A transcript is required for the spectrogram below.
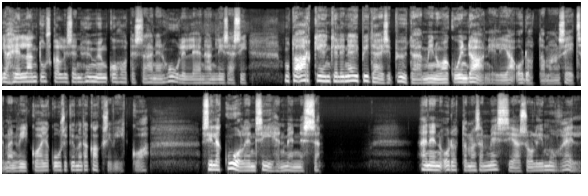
ja hellän tuskallisen hymyn kohotessa hänen huulilleen hän lisäsi, mutta arkkienkelin ei pitäisi pyytää minua kuin Danielia odottamaan seitsemän viikkoa ja 62 viikkoa, sillä kuolen siihen mennessä. Hänen odottamansa Messias oli Morel.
